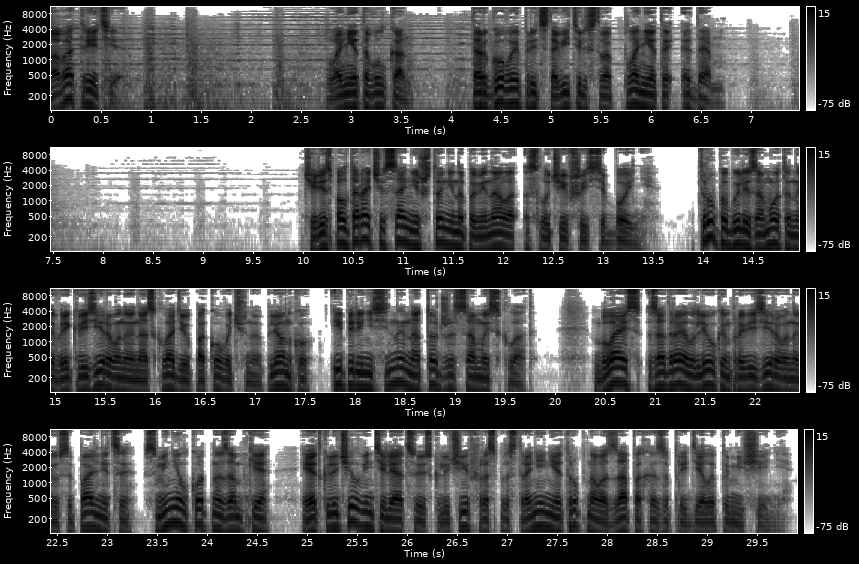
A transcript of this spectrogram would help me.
Глава 3. Планета Вулкан. Торговое представительство планеты Эдем. Через полтора часа ничто не напоминало о случившейся бойне. Трупы были замотаны в реквизированную на складе упаковочную пленку и перенесены на тот же самый склад. Блайс задраил люк импровизированной усыпальницы, сменил код на замке и отключил вентиляцию, исключив распространение трупного запаха за пределы помещения.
